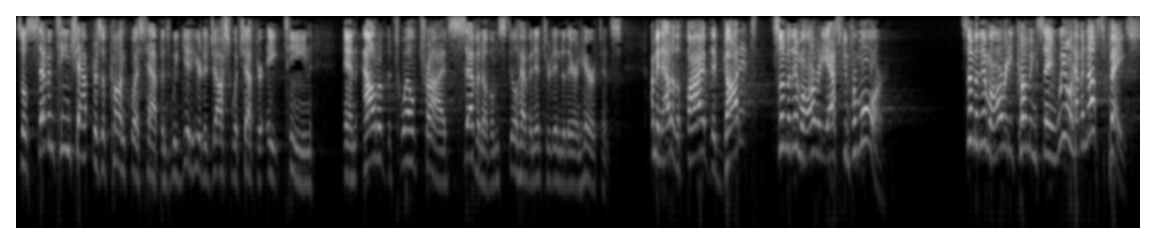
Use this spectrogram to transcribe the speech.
So 17 chapters of conquest happens. We get here to Joshua chapter 18 and out of the 12 tribes, seven of them still haven't entered into their inheritance. I mean, out of the five that got it, some of them are already asking for more. Some of them are already coming saying, We don't have enough space.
